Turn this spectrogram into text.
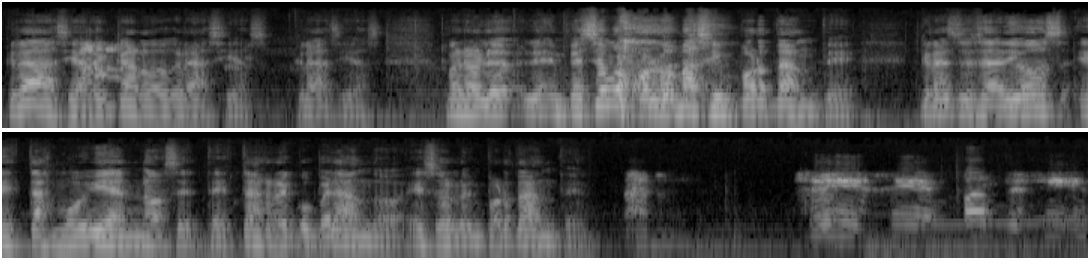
Gracias, Ricardo, gracias, gracias. Bueno, le- le- empecemos por lo más importante. Gracias a Dios estás muy bien, ¿no? Se- te estás recuperando, eso es lo importante. Sí, sí, en parte sí.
